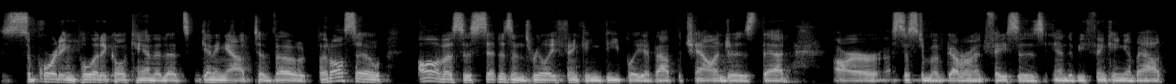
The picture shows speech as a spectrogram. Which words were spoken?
supporting political candidates, getting out to vote, but also all of us as citizens really thinking deeply about the challenges that our system of government faces and to be thinking about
